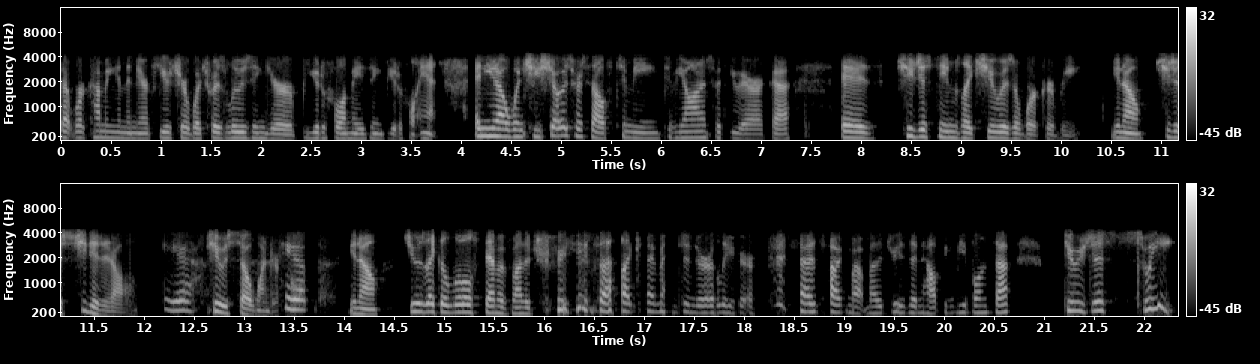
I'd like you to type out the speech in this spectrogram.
that were coming in the near future, which was losing your beautiful, amazing, beautiful aunt. And you know, when she shows herself to me, to be honest with you, Erica, is she just seems like she was a worker bee. You know, she just she did it all. Yeah. She was so wonderful. Yep. You know, she was like a little stem of Mother Teresa, like I mentioned earlier. I was talking about Mother Teresa and helping people and stuff. She was just sweet.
